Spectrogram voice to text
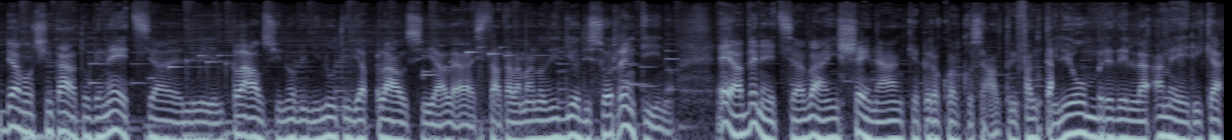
Abbiamo citato Venezia, il, applausi, i nove minuti di applausi alla, è stata la mano di Dio di Sorrentino e a Venezia va in scena anche però qualcos'altro, i fantasmi, le ombre dell'America.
